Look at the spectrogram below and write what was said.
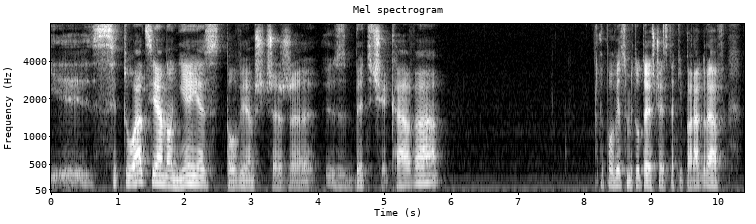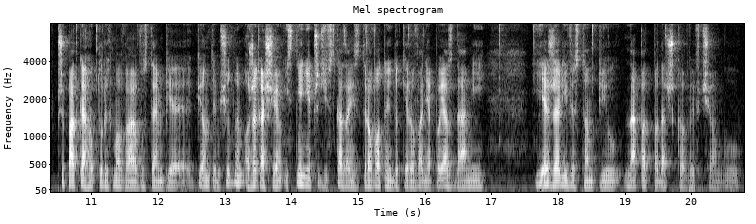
yy, sytuacja no nie jest, powiem szczerze, zbyt ciekawa. powiedzmy tutaj jeszcze jest taki paragraf w przypadkach, o których mowa w ustępie 5-7 orzeka się istnienie przeciwwskazań zdrowotnych do kierowania pojazdami jeżeli wystąpił napad padaczkowy w ciągu y,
